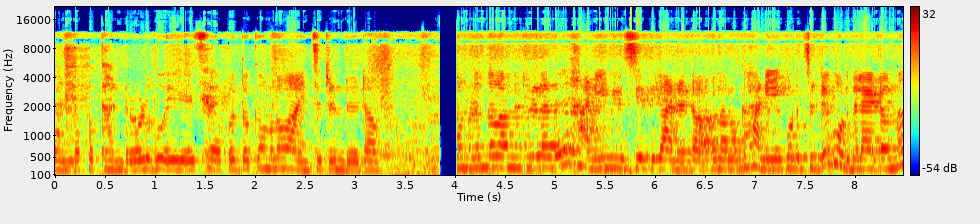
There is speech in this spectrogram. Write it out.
കണ്ടപ്പോ കൺട്രോൾ പോയി അപ്പൊ ഇതൊക്കെ നമ്മൾ വാങ്ങിച്ചിട്ടുണ്ട് കേട്ടോ. നമ്മളിന്ന് വന്നിട്ടുള്ളത് ഹണി മ്യൂസിയത്തിലാണ് കേട്ടോ. അപ്പൊ നമുക്ക് ഹണിയെ കുറിച്ചിട്ട് കൂടുതലായിട്ടൊന്ന്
